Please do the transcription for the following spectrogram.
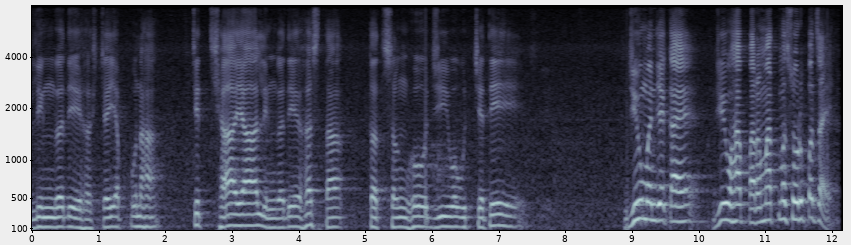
लिंगदेहश्चय पुन्हा चिच्छाया लिंगदेहस्ता तत्संघो जीव उच्यते. जीव म्हणजे काय? जीव हा परमात्मा स्वरूपच आहे.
